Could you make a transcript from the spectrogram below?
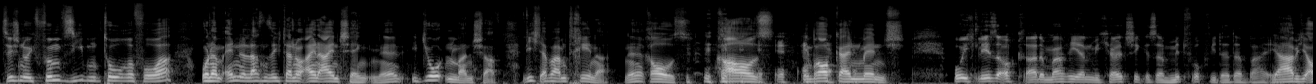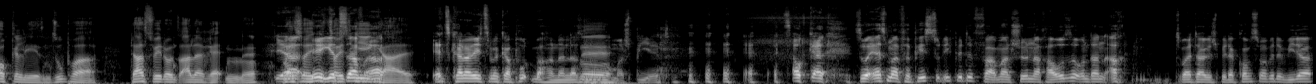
Zwischendurch fünf, sieben Tore vor und am Ende lassen sich da nur einen einschenken. Ne? Idiotenmannschaft. Liegt aber am Trainer. Ne? Raus. Raus. Den braucht kein Mensch. Oh, ich lese auch gerade, Marian Michalczyk ist am Mittwoch wieder dabei. Ja, habe ich auch gelesen. Super. Das wird uns alle retten, ne? Ja, ist nee, jetzt, darf, egal. jetzt kann er nichts mehr kaputt machen, dann lassen nee. wir nochmal spielen. ist auch geil. So, erstmal verpisst du dich bitte, fahr mal schön nach Hause und dann, ach, zwei Tage später kommst du mal bitte wieder.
